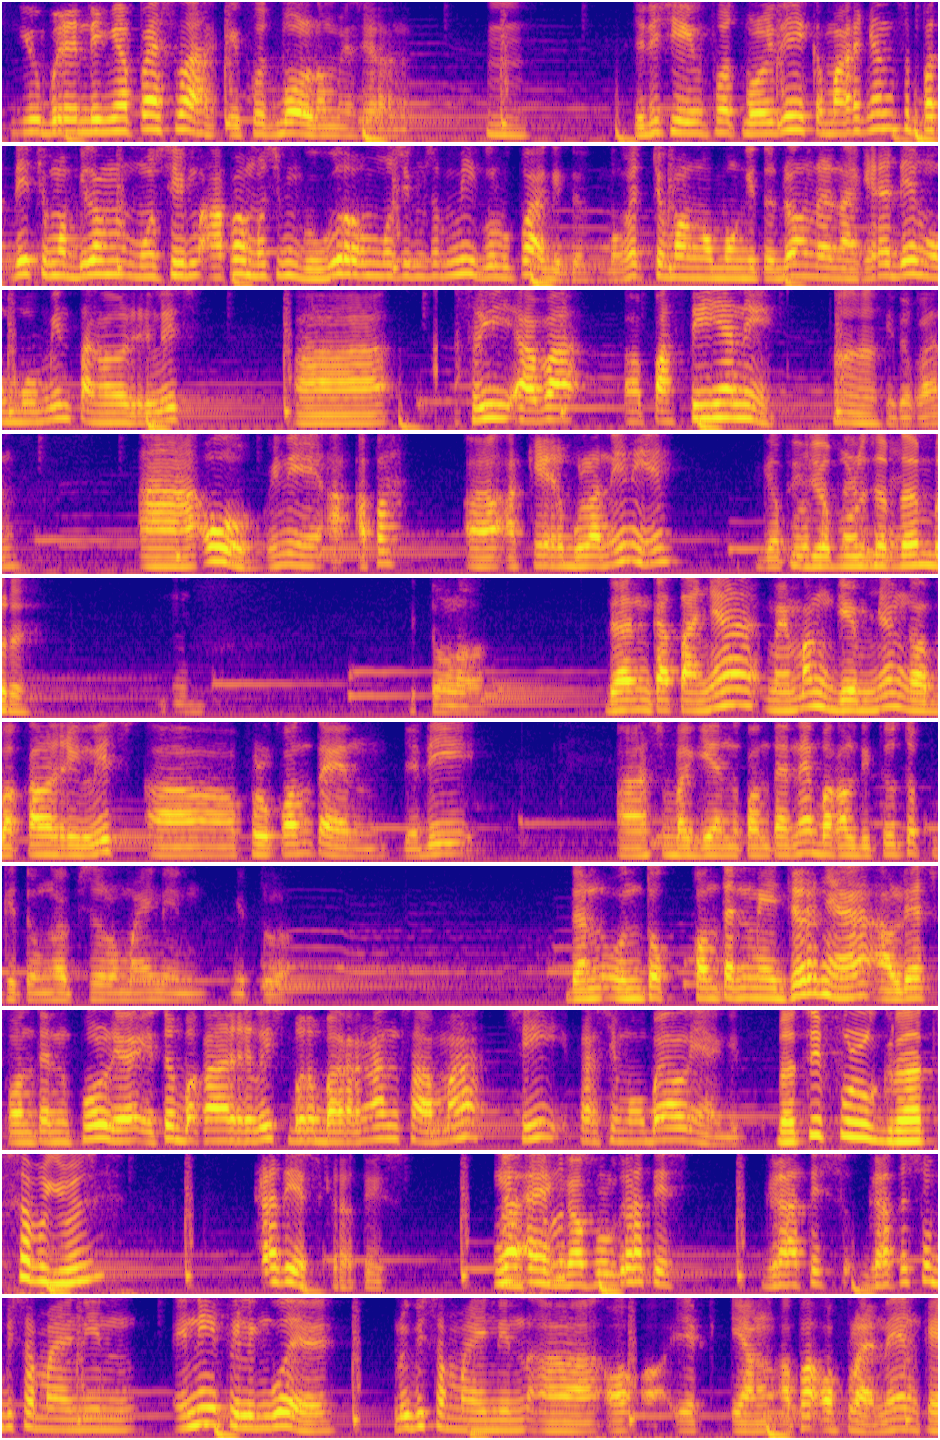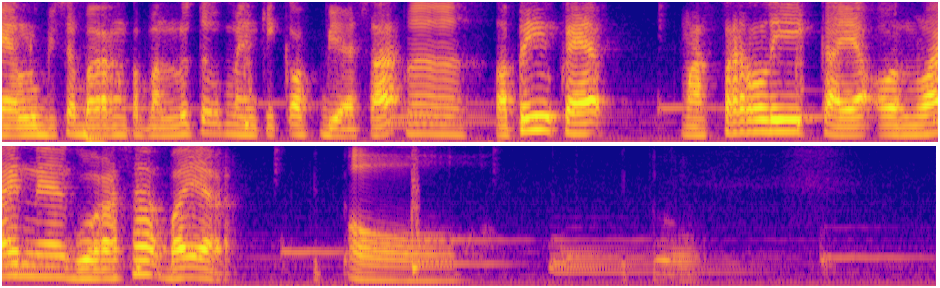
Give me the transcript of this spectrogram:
new brandingnya PES lah, eFootball namanya sekarang. Hmm. Jadi si eFootball ini kemarin kan sempat dia cuma bilang musim apa musim gugur, musim semi, gue lupa gitu. Pokoknya cuma ngomong gitu doang dan akhirnya dia ngumumin tanggal rilis uh, asli apa uh, pastinya nih, Heeh. gitu kan. Ah, oh ini a- apa uh, akhir bulan ini ya, 30 September. ya? gitu loh. Dan katanya memang gamenya nggak bakal rilis uh, full konten. Jadi uh, sebagian kontennya bakal ditutup gitu, nggak bisa lo mainin gitu loh. Dan untuk konten majornya alias konten full ya itu bakal rilis berbarengan sama si versi mobilenya gitu. Berarti full gratis apa gimana sih? Gratis, gratis. Nggak, Nah, eh nggak full gratis. Gratis, gratis lu bisa mainin. Ini feeling gue ya. Lu bisa mainin uh, ya- yang apa offline-nya yang kayak lu bisa bareng teman lu tuh main kick off biasa. Nah, Tapi kayak Master League, kayak online-nya gue rasa bayar. oh. gitu.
